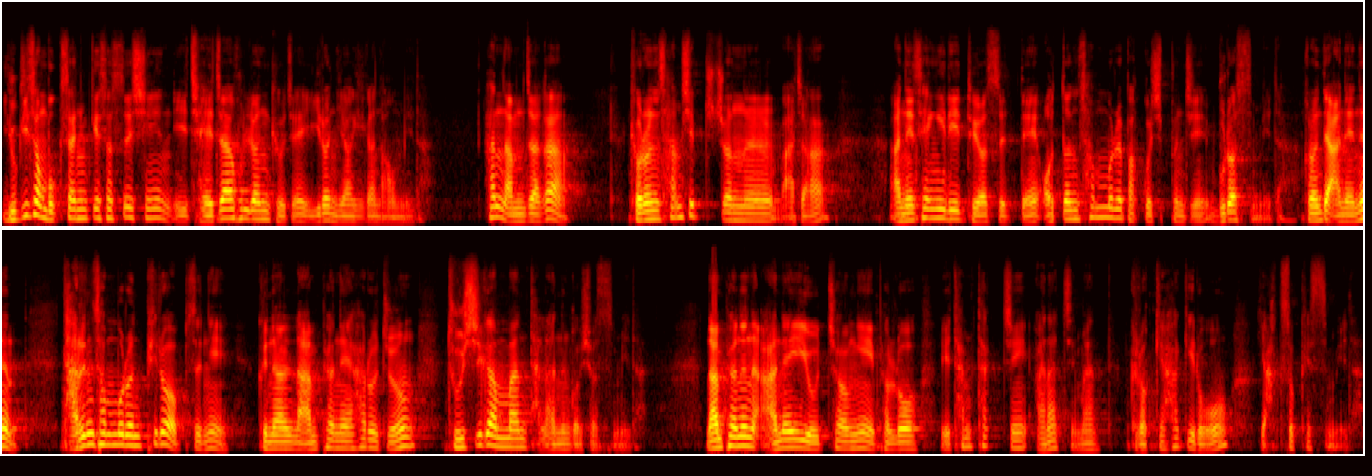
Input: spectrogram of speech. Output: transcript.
유기성 목사님께서 쓰신 이 제자 훈련 교재에 이런 이야기가 나옵니다. 한 남자가 결혼 30주년을 맞아 아내 생일이 되었을 때 어떤 선물을 받고 싶은지 물었습니다. 그런데 아내는 다른 선물은 필요 없으니 그날 남편의 하루 중두 시간만 달라는 것이었습니다. 남편은 아내의 요청이 별로 탐탁지 않았지만 그렇게 하기로 약속했습니다.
